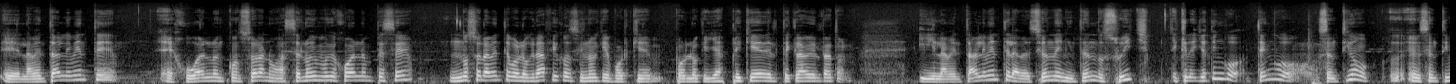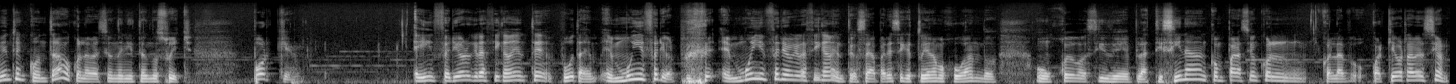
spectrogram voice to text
Eh, lamentablemente, eh, jugarlo en consola no va a ser lo mismo que jugarlo en PC. No solamente por los gráficos, sino que porque por lo que ya expliqué del teclado y el ratón. Y lamentablemente la versión de Nintendo Switch, es que yo tengo, tengo sentido, sentimiento encontrado con la versión de Nintendo Switch. Porque es inferior gráficamente, puta, es, muy inferior, es muy inferior gráficamente, o sea, parece que estuviéramos jugando un juego así de plasticina en comparación con, cualquier otra versión.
